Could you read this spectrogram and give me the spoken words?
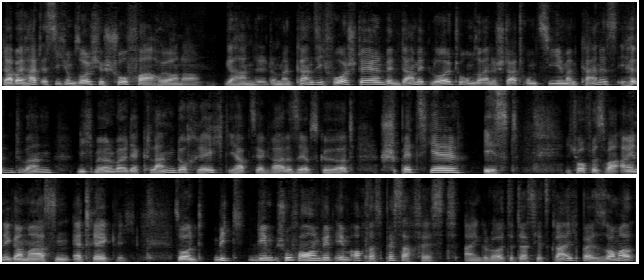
dabei hat es sich um solche Schofarhörner gehandelt. Und man kann sich vorstellen, wenn damit Leute um so eine Stadt rumziehen, man kann es irgendwann nicht mehr hören, weil der Klang doch recht, ihr habt es ja gerade selbst gehört, speziell ist. Ich hoffe, es war einigermaßen erträglich. So, und mit dem Schofahorn wird eben auch das Pessachfest eingeläutet, das jetzt gleich bei, Sommer,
